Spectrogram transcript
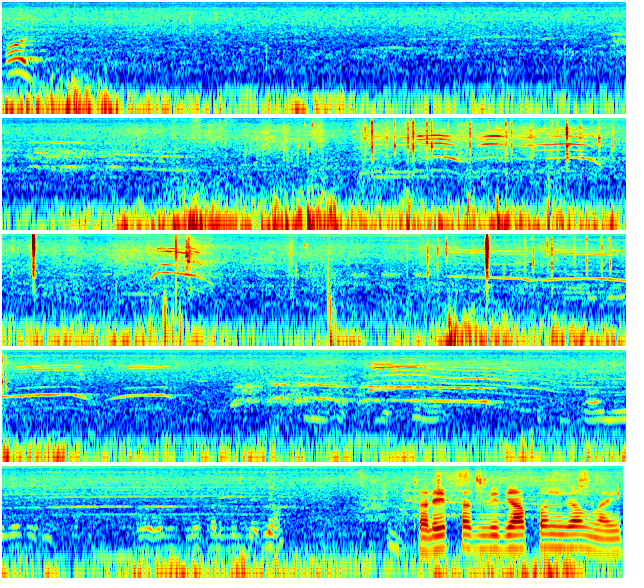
Hold. Lipad gid nyo. Sa lipad gid yapon gamay.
